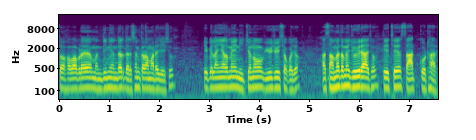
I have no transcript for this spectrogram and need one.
તો હવે આપણે મંદિરની અંદર દર્શન કરવા માટે જઈશું. એ પહેલાં અહીંયા તમે નીચેનો વ્યૂ જોઈ શકો છો. આ સામે તમે જોઈ રહ્યા છો, તે છે સાત કોઠાર.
